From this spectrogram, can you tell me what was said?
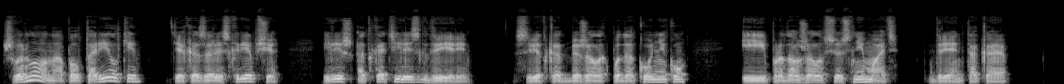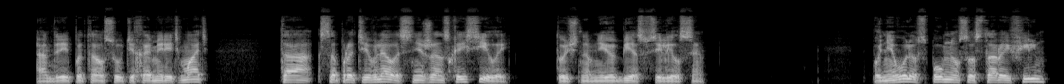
Швырнула на пол тарелки, те оказались крепче и лишь откатились к двери. Светка отбежала к подоконнику и продолжала все снимать, дрянь такая. Андрей пытался утихомирить мать, та сопротивлялась с неженской силой, точно в нее бес вселился. Поневоле вспомнился старый фильм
